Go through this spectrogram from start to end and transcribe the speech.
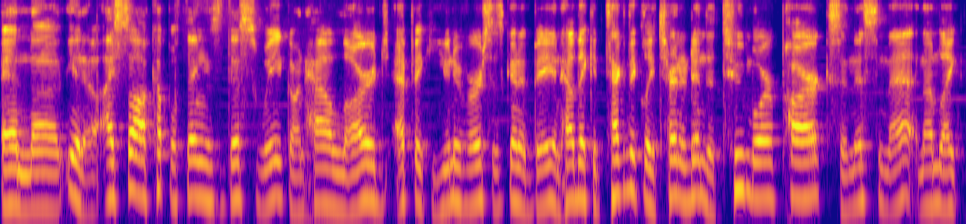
and uh, you know, I saw a couple things this week on how large Epic Universe is going to be and how they could technically turn it into two more parks and this and that. And I'm like,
